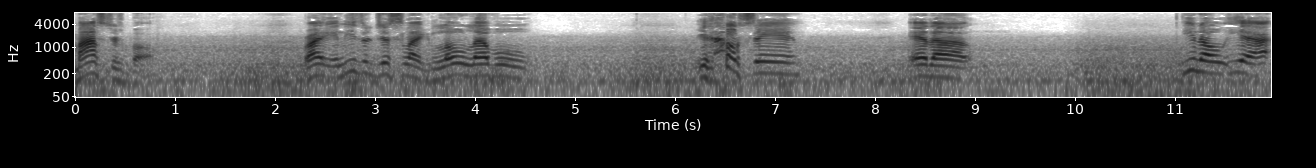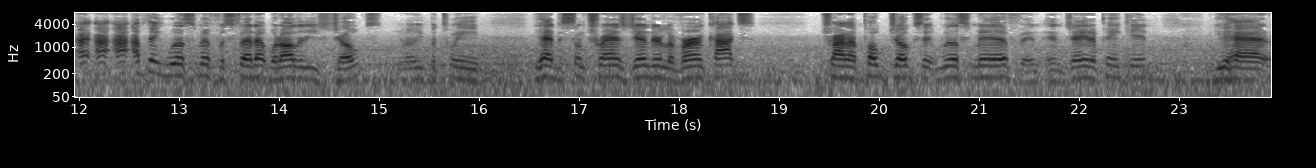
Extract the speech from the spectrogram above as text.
Monsters Ball. Right? And these are just like low level, you know what I'm saying? And, uh, you know, yeah, I, I, I think Will Smith was fed up with all of these jokes. You know, between you had some transgender Laverne Cox trying to poke jokes at Will Smith and, and Jada Pinkett. You had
